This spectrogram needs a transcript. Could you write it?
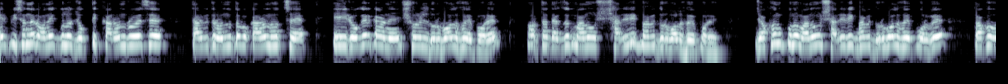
এর পিছনের অনেকগুলো যৌক্তিক কারণ রয়েছে, তার ভিতরে অন্যতম কারণ হচ্ছে এই রোগের কারণে শরীর দুর্বল হয়ে পড়ে, অর্থাৎ একজন মানুষ শারীরিকভাবে দুর্বল হয়ে পড়ে। যখন কোনো মানুষ শারীরিকভাবে দুর্বল হয়ে পড়বে, তখন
